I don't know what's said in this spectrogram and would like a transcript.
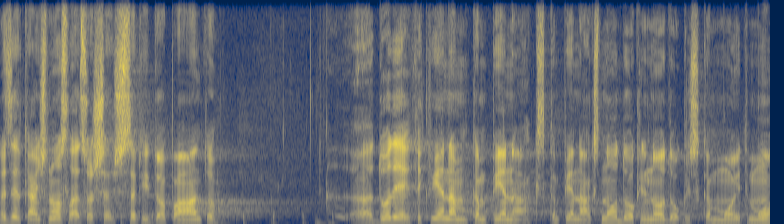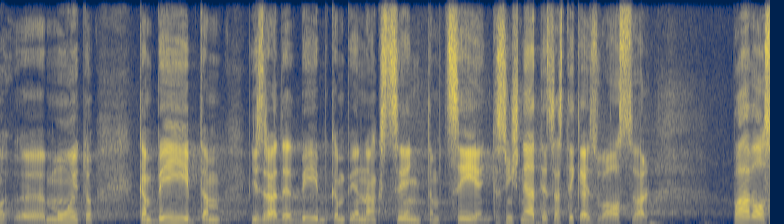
Redziet, kā viņš noslēdz ar 7. pāntu. Dodiet tik vienam, kam pienāks, kam pienāks nodokļi, nodokļus, kam muitu, muitu kam bijība, tam izrādiet bijību, kam pienāks cieņa, tam cieņa. Tas viņš neatiecās tikai uz valsts varu. Pāvils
